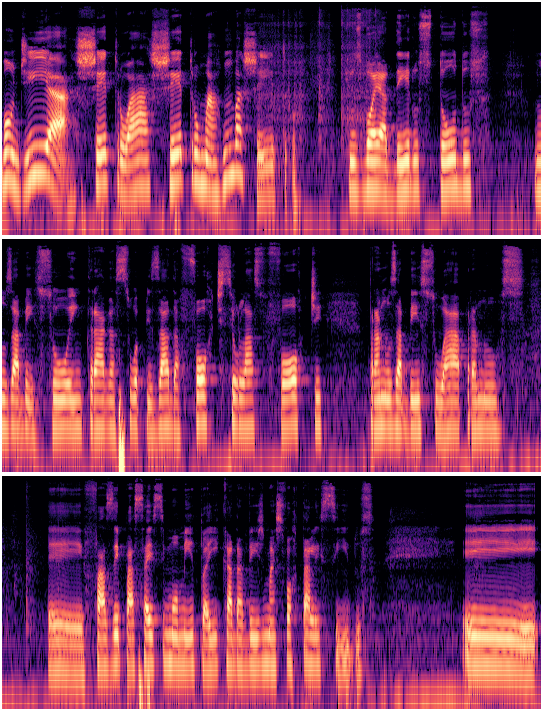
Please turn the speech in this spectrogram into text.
Bom dia, Chetro A, Chetro Marrumba Chetro. Que os boiadeiros todos nos abençoem, traga sua pisada forte, seu laço forte, para nos abençoar, para nos é, fazer passar esse momento aí cada vez mais fortalecidos. E,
